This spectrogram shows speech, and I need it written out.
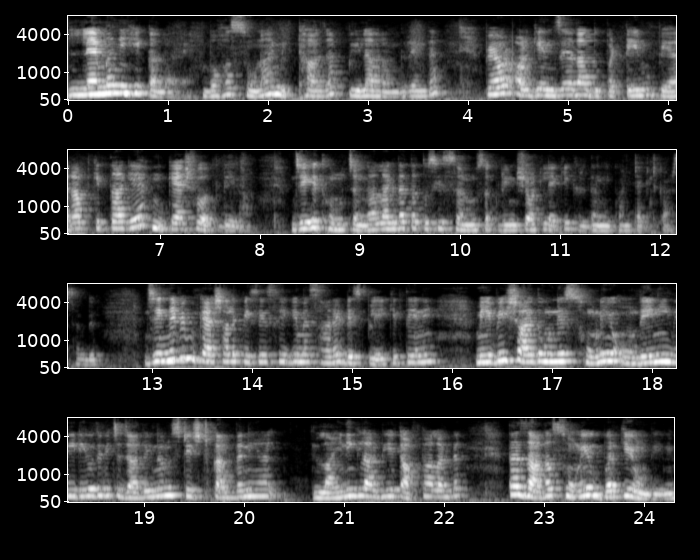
ਲੈਮਨ ਹੀ ਕਲਰ ਹੈ। ਬਹੁਤ ਸੋਹਣਾ, ਮਿੱਠਾ ਜਿਹਾ, ਪੀਲਾ ਰੰਗ ਰਹਿੰਦਾ ਪਿਓਰ ਔਰਗੈਂਜ਼ਾ ਦਾ ਦੁਪੱਟੇ ਨੂੰ ਪੇਅਰ ਅਪ ਕੀਤਾ ਗਿਆ ਮੁਕੈਸ਼ ਵਰਕ ਦੇ ਨਾਲ। ਜੇ ਇਹ ਤੁਹਾਨੂੰ ਚੰਗਾ ਲੱਗਦਾ ਤਾਂ ਤੁਸੀਂ ਸਾਨੂੰ ਸਕਰੀਨਸ਼ਾਟ ਲੈ ਕੇ ਖਰੀਦਣ ਲਈ ਕੰਟੈਕਟ ਕਰ ਸਕਦੇ ਹੋ। ਜਿੰਨੇ ਵੀ ਮੁਕੈਸ਼ ਵਾਲੇ ਪੀਸਿਸ ਸੀਗੇ ਮੈਂ ਸਾਰੇ ਡਿਸਪਲੇ ਕੀਤੇ ਨੇ। ਮੇਬੀ ਸ਼ਾਇਦ ਉਹਨੇ ਸੋਹਣੇ ਆਉਂਦੇ ਨਹੀਂ ਵੀਡੀਓ ਦੇ ਵਿੱਚ, ਜ਼ਿਆਦਾ ਇਹਨਾਂ ਨੂੰ ਸਟਿਚਡ ਕਰ ਦਿੰਦੇ ਆ ਲਾਈਨਿੰਗ ਲੱਗਦੀ ਹੈ, ਟਾਫਟਾ ਲੱਗਦਾ ਤਾਂ ਜ਼ਿਆਦਾ ਸੋਹਣੇ ਉੱਭਰ ਕੇ ਆਉਂਦੇ ਨੇ।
